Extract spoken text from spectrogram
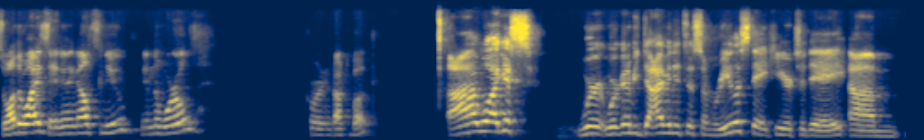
So otherwise, anything else new in the world, according to Dr. Bugg? Uh, well, I guess we're we're going to be diving into some real estate here today. Um,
